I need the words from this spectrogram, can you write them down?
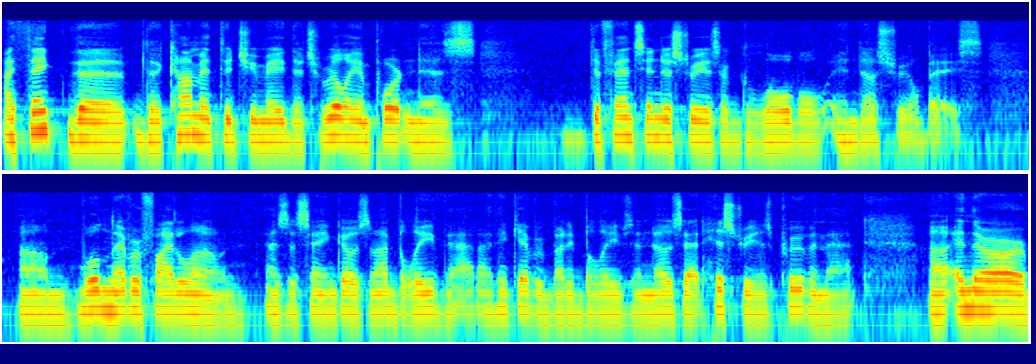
I think the the comment that you made that's really important is defense industry is a global industrial base. Um, we'll never fight alone, as the saying goes, and I believe that. I think everybody believes and knows that. History has proven that. Uh, and there are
